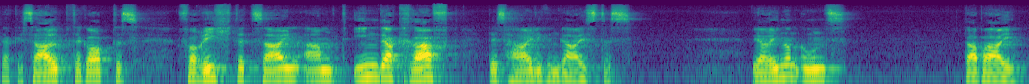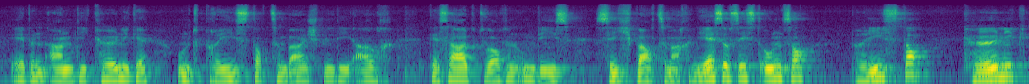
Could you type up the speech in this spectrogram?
der Gesalbte Gottes, verrichtet sein Amt in der Kraft des Heiligen Geistes. Wir erinnern uns dabei eben an die Könige und Priester zum Beispiel, die auch gesalbt wurden, um dies sichtbar zu machen. Jesus ist unser Priester, König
